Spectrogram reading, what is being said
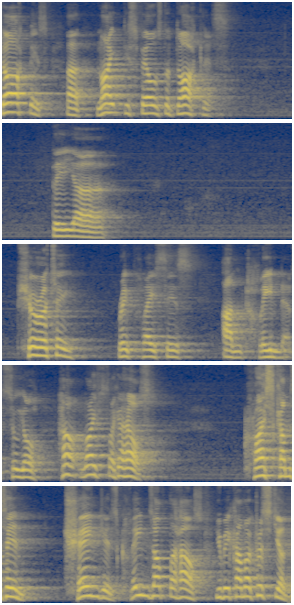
Darkness, uh, light dispels the darkness the uh, purity replaces uncleanness. So your life's like a house. Christ comes in, changes, cleans up the house. You become a Christian.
